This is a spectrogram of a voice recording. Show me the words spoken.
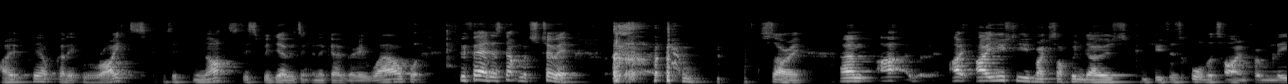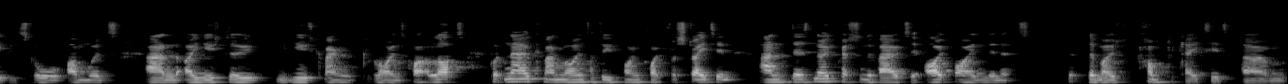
hopefully I've got it right, because if not, this video isn't going to go very well. But to be fair, there's not much to it. Sorry. Um, I, I, I, used to use Microsoft Windows computers all the time from leaving school onwards, and I used to use command lines quite a lot. But now command lines I do find quite frustrating and there's no question about it. I find Linux the, most complicated um,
